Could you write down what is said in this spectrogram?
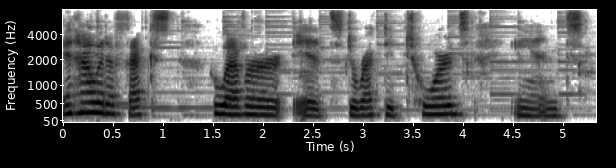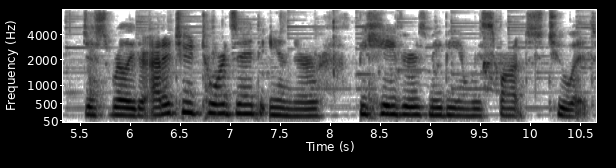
and how it affects whoever it's directed towards and just really their attitude towards it and their behaviors maybe in response to it.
